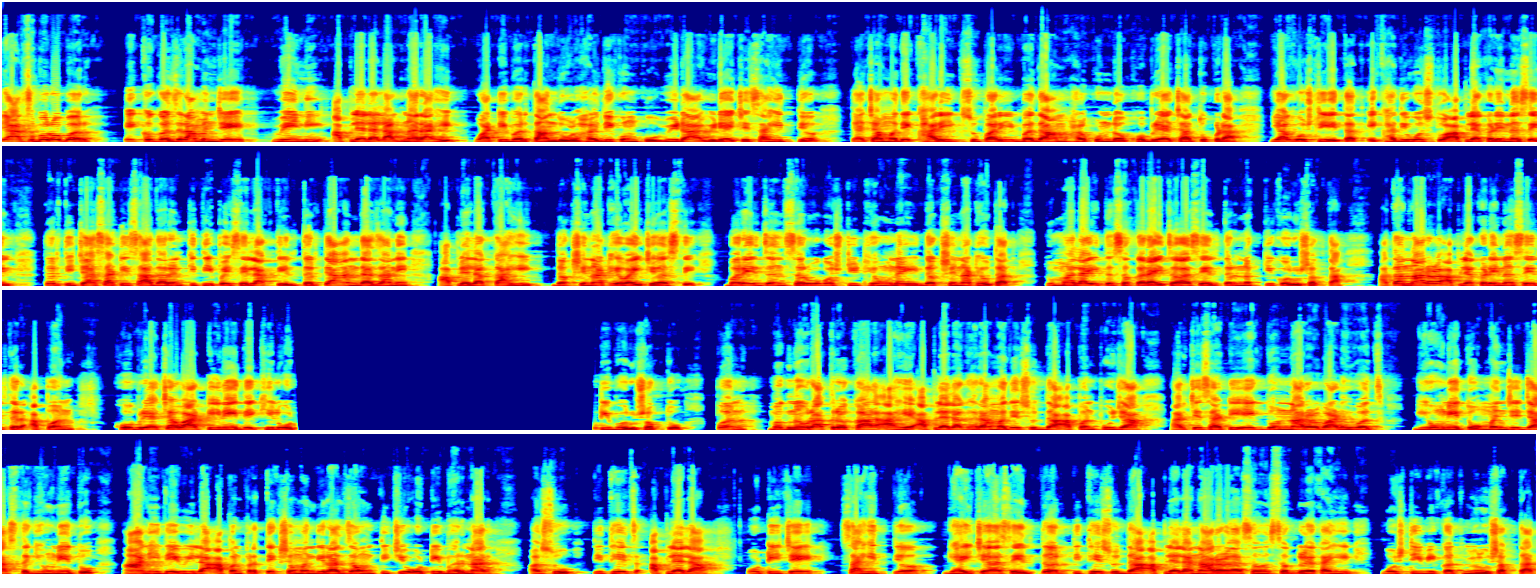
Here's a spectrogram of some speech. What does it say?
त्याचबरोबर एक गजरा म्हणजे वेणी आपल्याला लागणार आहे. वाटीभर तांदूळ हळदी कुंकू विडा विड्याचे साहित्य त्याच्यामध्ये खारीक सुपारी बदाम हळकुंड खोबऱ्याचा तुकडा या गोष्टी येतात. एखादी वस्तू आपल्याकडे नसेल तर तिच्यासाठी साधारण किती पैसे लागतील तर त्या अंदाजाने आपल्याला काही दक्षिणा ठेवायची असते. बरेच जण सर्व गोष्टी ठेवूनही दक्षिणा ठेवतात. तुम्हालाही तसं करायचं असेल तर नक्की करू शकता. आता नारळ आपल्याकडे नसेल तर आपण खोबऱ्याच्या वाटीने देखील ओटी भरू शकतो. पण मग नवरात्र काळ आहे. आपल्याला घरामध्ये सुद्धा आपण पूजा अर्चेसाठी एक दोन नारळ वाढवच घेऊन येतो. म्हणजे जास्त घेऊन येतो. आणि देवीला आपण प्रत्यक्ष मंदिरात जाऊन तिची ओटी भरणार असू तिथेच आपल्याला ओटीचे साहित्य घ्यायचे असेल तर तिथे सुद्धा आपल्याला नारळासह सगळं काही गोष्टी विकत मिळू शकतात.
